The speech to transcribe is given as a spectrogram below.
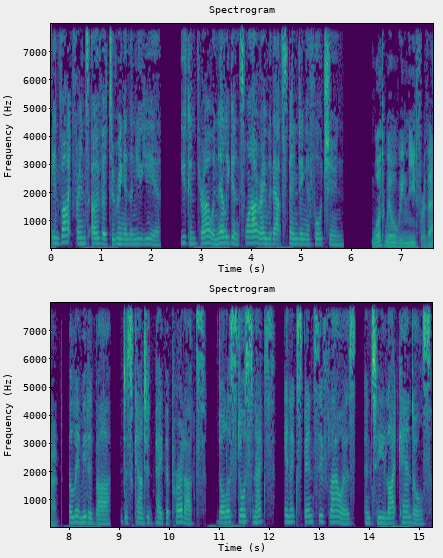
invite friends over to ring in the new year. You can throw an elegant soiree without spending a fortune. What will we need for that? A limited bar, discounted paper products, dollar store snacks, inexpensive flowers, and tea light candles.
